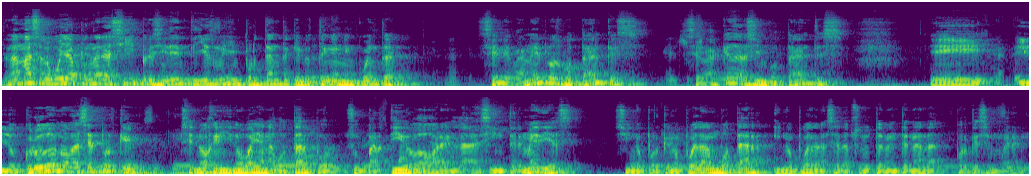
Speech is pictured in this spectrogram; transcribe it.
Nada más se lo voy a poner así, presidente, y es muy importante que lo tengan en cuenta se le van a ir los votantes. Se va a quedar sin votantes. Eh, y lo crudo no va a ser porque se enojen y no vayan a votar por su partido ahora en las intermedias, sino porque no puedan votar y no puedan hacer absolutamente nada porque se mueran.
